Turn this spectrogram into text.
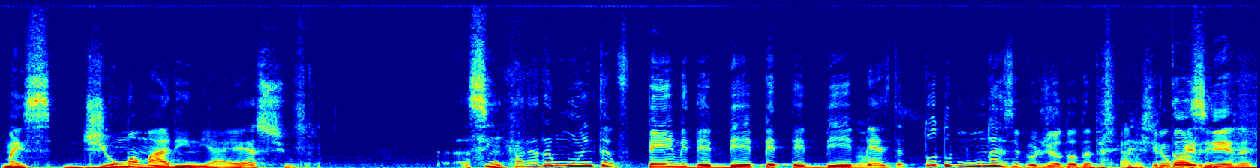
mas Dilma, Marina e Aécio, assim, cara, era muita PMDB, PTB, Não. PSD, todo mundo recebeu o dinheiro da não queriam Então, assim, perder, né?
